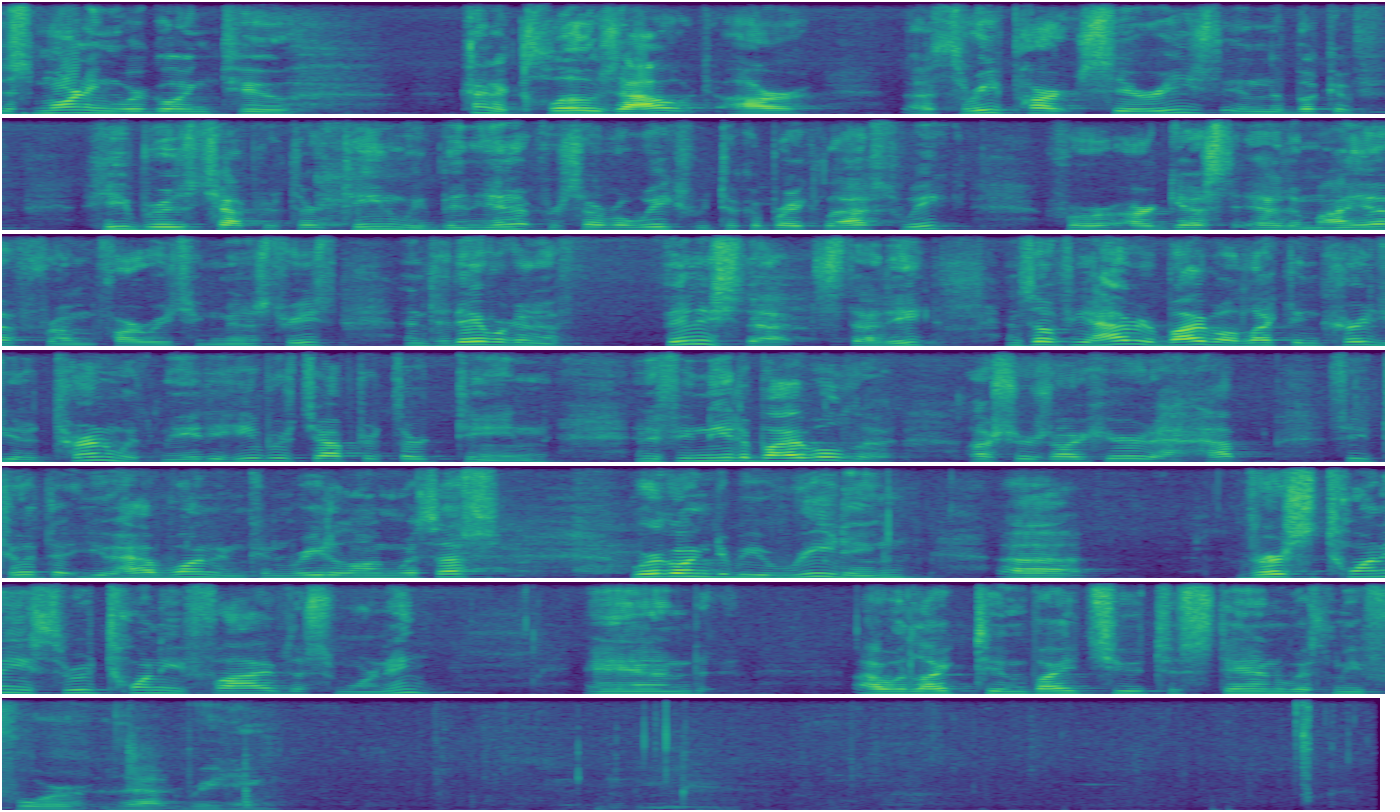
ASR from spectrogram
This morning we're going to kind of close out our uh, three part series in the book of Hebrews, chapter 13. We've been in it for several weeks. We took a break last week for our guest Ed Amaya from Far Reaching Ministries. And today we're going to finish that study. And so if you have your Bible, I'd like to encourage you to turn with me to Hebrews chapter 13. And if you need a Bible, the ushers are here to have see to it that you have one and can read along with us. We're going to be reading uh, verse 20 through 25 this morning, and I would like to invite you to stand with me for that reading.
